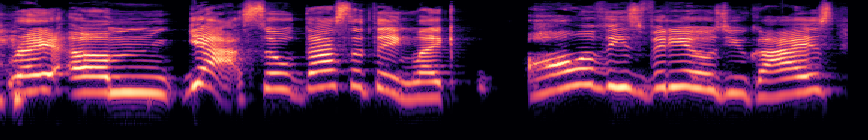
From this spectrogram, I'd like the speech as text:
right. Um. Yeah. So that's the thing. Like all of these videos, you guys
